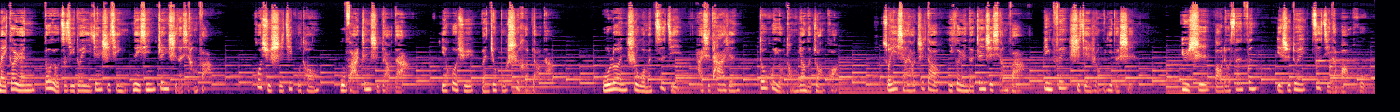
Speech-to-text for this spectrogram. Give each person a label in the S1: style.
S1: 每个人都有自己对一件事情内心真实的想法。或许时机不同无法真实表达也或许本就不适合表达。无论是我们自己还是他人都会有同样的状况。所以想要知道一个人的真实想法并非是件容易的事。遇事保留三分也是对自己的保护。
